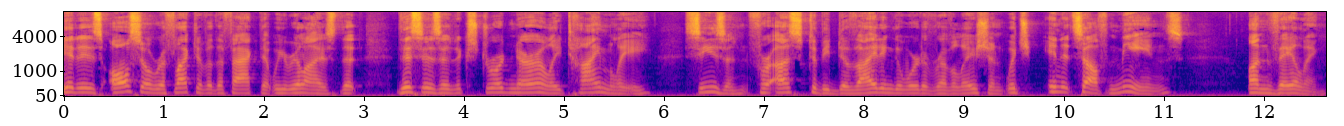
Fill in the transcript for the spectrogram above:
It is also reflective of the fact that we realize that this is an extraordinarily timely season for us to be dividing the word of revelation, which in itself means unveiling,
